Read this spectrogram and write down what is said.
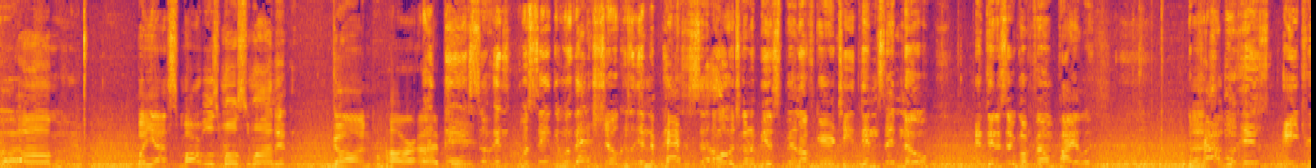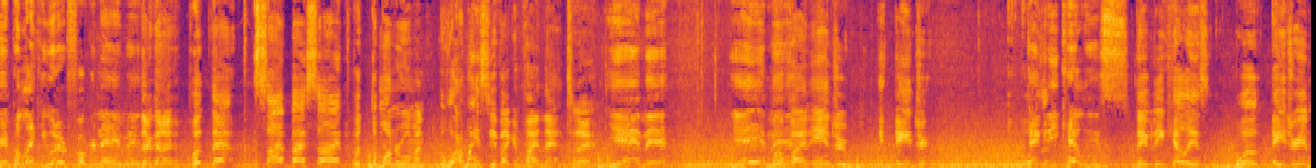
um, but yes, Marvel's Most Wanted, gone. But R.I.P. then, so it's the same thing with that show because in the past it said, "Oh, it's going to be a spin-off guaranteed." Then it said no, and then it said we're going to film pilot. The That's problem a- is Adrianne Palicki, whatever the fuck her name is. They're gonna put that side by side with the Wonder Woman. Ooh, I might see if I can find that today. Yeah, man. Yeah, I'm man. gonna find Andrew, Andrew, David E. Kelley's. David E. Kelley's. Well, Adrian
